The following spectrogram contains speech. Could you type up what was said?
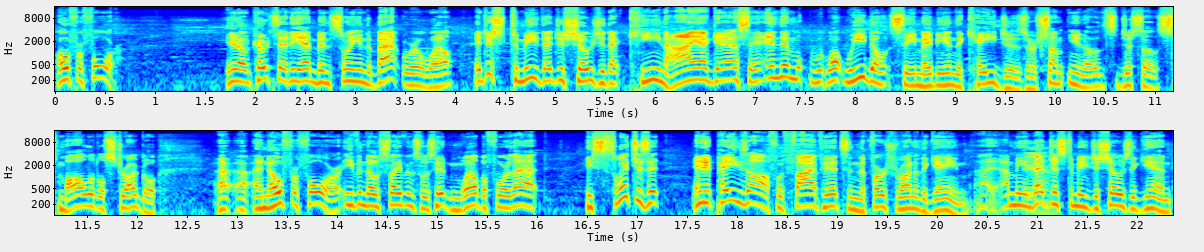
zero oh for four. You know, coach said he hadn't been swinging the bat real well. It just to me that just shows you that keen eye, I guess. And, and then what we don't see maybe in the cages or some, you know, it's just a small little struggle. Uh, uh, an 0 for 4, even though Slavens was hitting well before that, he switches it and it pays off with five hits in the first run of the game. I, I mean, yeah. that just to me just shows again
